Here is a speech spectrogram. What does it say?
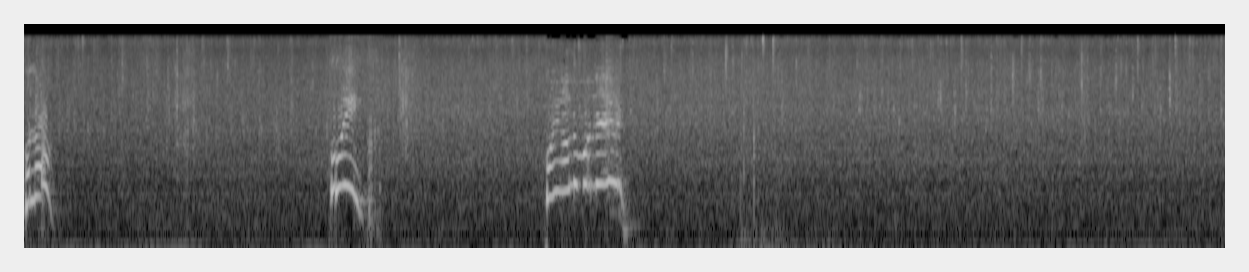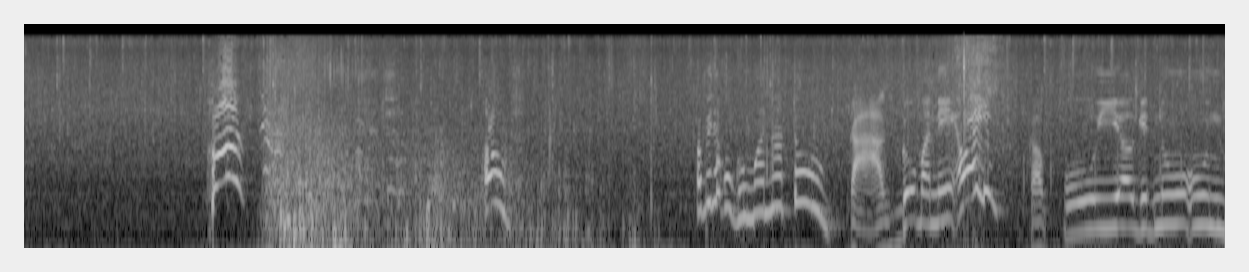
Hala! Hoy! Hoy, ano mali? Ha? Oh! Abi na ko gumana to. Kago man ni. Oy! Kapuya gid noon.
